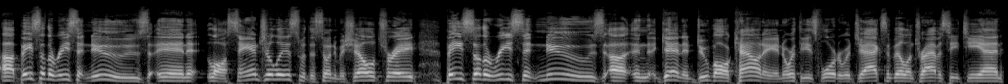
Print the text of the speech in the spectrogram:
uh, based on the recent news in Los Angeles with the Sony Michel trade, based on the recent news, uh, and again in Duval County in Northeast Florida with Jacksonville and Travis Etienne,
